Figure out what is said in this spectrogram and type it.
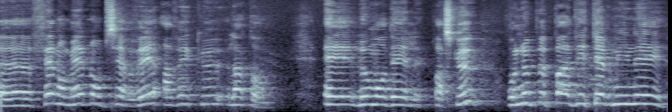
euh, phénomènes observés avec euh, l'atome. Et le modèle, parce que on ne peut pas déterminer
